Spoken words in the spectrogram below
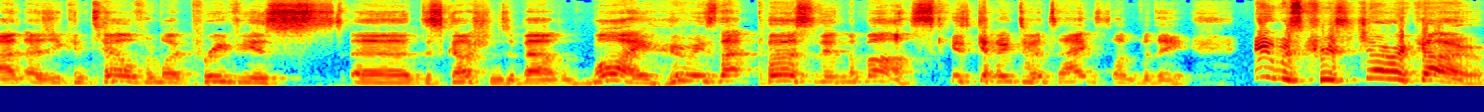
and as you can tell from my previous uh, discussions about why who is that person in the mask is going to attack somebody, it was Chris Jericho.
